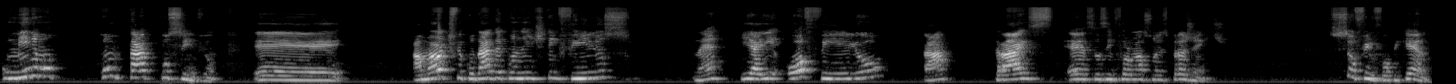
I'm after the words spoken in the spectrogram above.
O mínimo contato possível. É... A maior dificuldade é quando a gente tem filhos, né? E aí o filho, tá? Traz essas informações pra gente. Se seu filho for pequeno,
